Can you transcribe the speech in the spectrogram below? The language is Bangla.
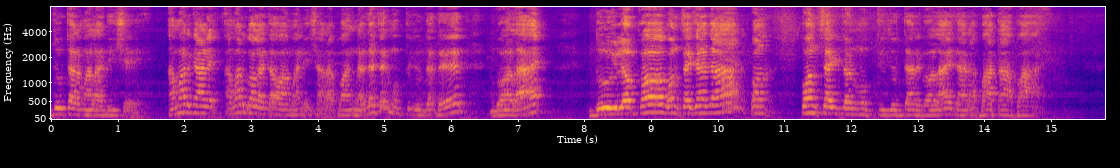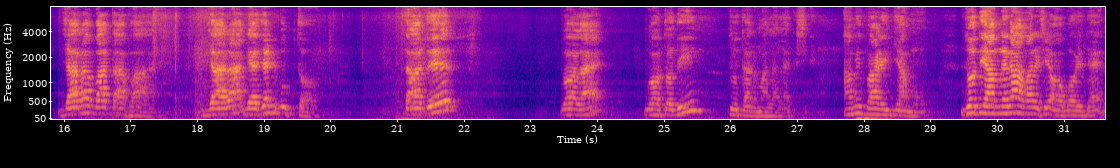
জুতার মালা দিছে, আমার গাড়ে, আমার গলায় দেওয়া মানে সারা বাংলাদেশের মুক্তিযোদ্ধাদের গলায় দুই লক্ষ পঞ্চাশ হাজার পঞ্চাশ জন মুক্তিযোদ্ধার গলায় যারা বাতা পায়, যারা বাতা পায় যারা গ্যাজেটভুক্ত, তাদের গলায় গতদিন জুতার মালা লাগছে। আমি বাড়ি যাব। যদি আপনারা আমার সে অবয় দেন,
